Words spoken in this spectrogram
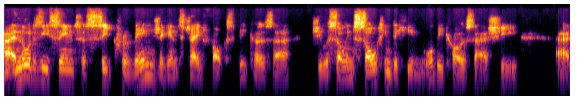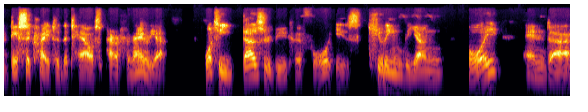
Uh, and nor does he seem to seek revenge against Jade Fox because she was so insulting to him or because she uh, desecrated the tower's paraphernalia. What he does rebuke her for is killing the young boy and uh,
